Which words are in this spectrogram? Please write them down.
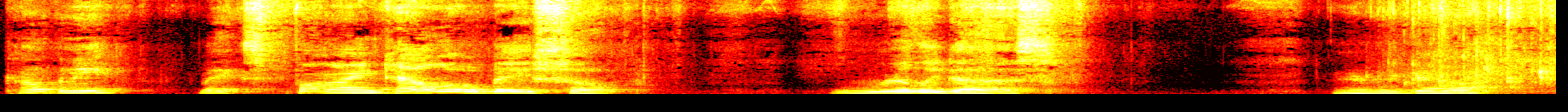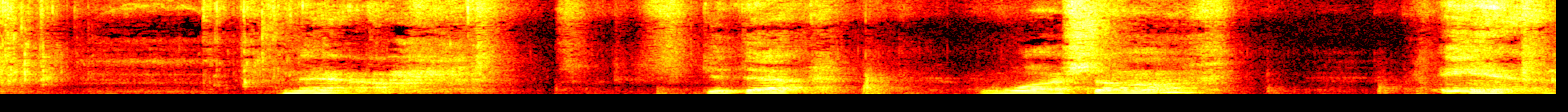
Company makes fine tallow-based soap. Really does. There we go. Now, get that washed off. And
